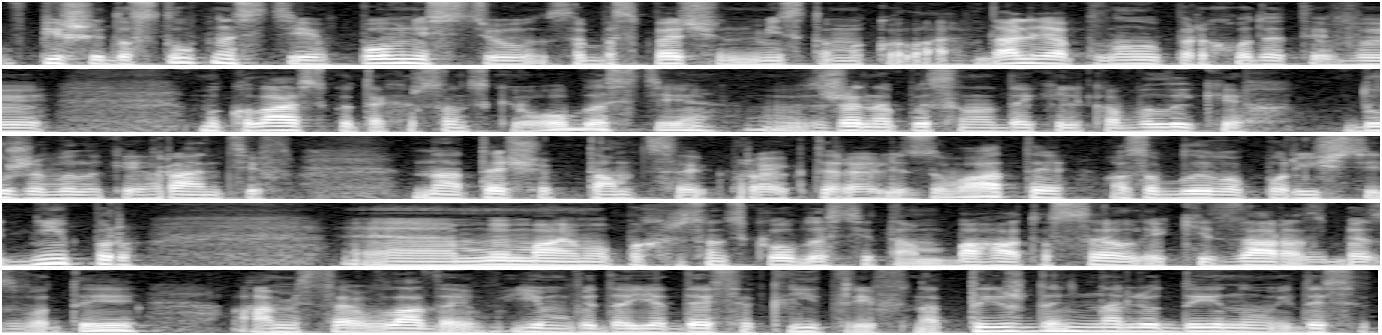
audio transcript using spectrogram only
в пішій доступності повністю забезпечено місто Миколаїв. Далі я планую переходити в Миколаївську та Херсонську області. Вже написано декілька великих, дуже великих грантів на те, щоб там цей проект реалізувати, особливо по річці Дніпр. Е, Ми маємо по Херсонській області там багато сел, які зараз без води, а місцева влада їм видає 10 літрів на тиждень на людину, і 10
